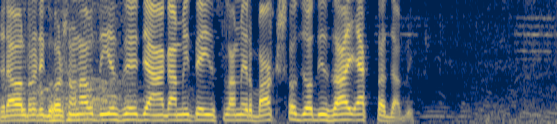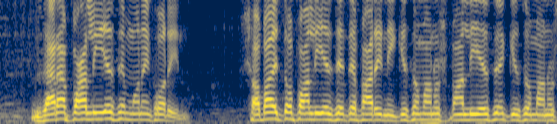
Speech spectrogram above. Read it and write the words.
এরা অলরেডি ঘোষণাও দিয়েছে যে আগামীতে ইসলামের বাক্স যদি যায়, একটা যাবে। যারা পালিয়েছে, মনে করেন, সবাই তো পালিয়ে যেতে পারেনি। কিছু মানুষ পালিয়েছে, কিছু মানুষ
